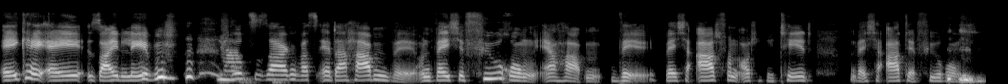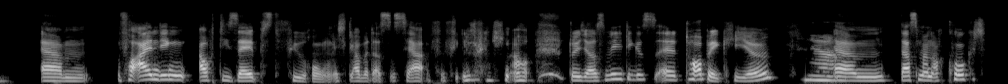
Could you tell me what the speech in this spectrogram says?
aka sein Leben, ja. sozusagen, was er da haben will und welche Führung er haben will, welche Art von Autorität und welche Art der Führung. Ähm, vor allen Dingen auch die Selbstführung. Ich glaube, das ist ja für viele Menschen auch durchaus ein wichtiges äh, Topic hier, ja. ähm, dass man auch guckt,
